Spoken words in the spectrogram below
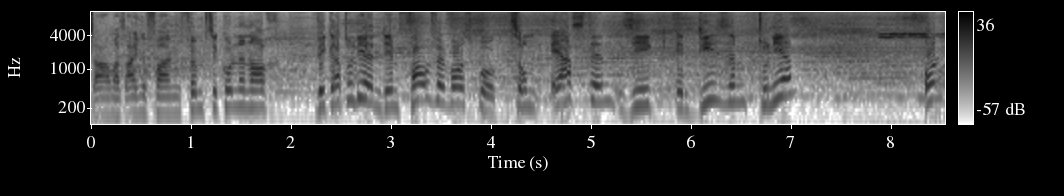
Da haben wir es eingefangen. Fünf Sekunden noch. Wir gratulieren dem VfL Wolfsburg zum ersten Sieg in diesem Turnier. Und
